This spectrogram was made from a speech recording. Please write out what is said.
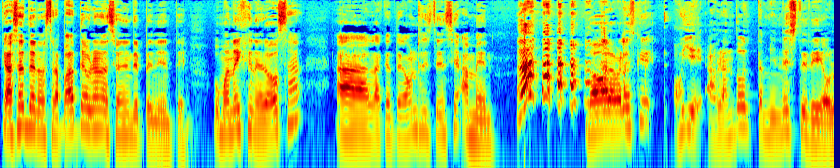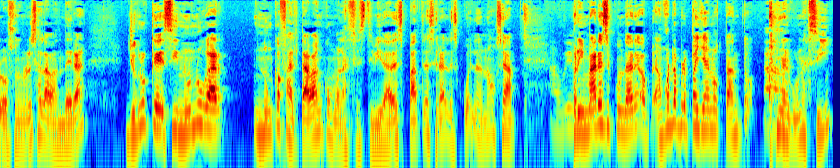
Que hacen de nuestra patria una nación independiente, humana y generosa, a la que entregamos resistencia. Amén. No, la verdad es que, oye, hablando también este de los honores a la bandera, yo creo que si en un lugar nunca faltaban como las festividades patrias era la escuela, ¿no? O sea, Obvio. primaria, secundaria, a lo mejor la prepa ya no tanto, en algunas sí,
